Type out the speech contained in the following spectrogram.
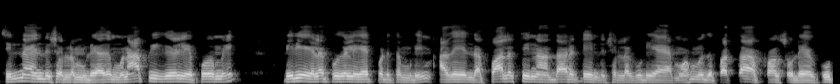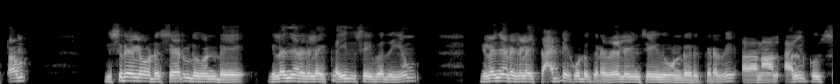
சின்ன என்று சொல்ல முடியாது. முனாப்பிகள் எப்போவுமே பெரிய இழப்புகள் ஏற்படுத்த முடியும். அது இந்த பாலஸ்தீன் அத்தாரிட்டி என்று சொல்லக்கூடிய முகமது பத்தா அப்பாஸுடைய கூட்டம் இஸ்ரேலோடு சேர்ந்து கொண்டு இளைஞர்களை கைது செய்வதையும் இளைஞர்களை காட்டி கொடுக்கிற வேலையும் செய்து கொண்டு இருக்கிறது ஆனால் அல் குஸ்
